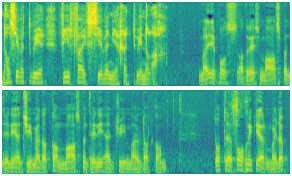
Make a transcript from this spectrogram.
0724579208 My e-posadres maas.henny@gmail.com maas.henny@gmail.com Tot die uh, volgende keer, mooi loop.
